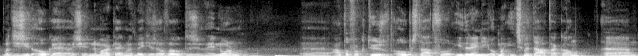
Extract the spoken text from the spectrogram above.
want je ziet ook, hè, als je in de markt kijkt, maar dat weet je zelf ook, er is een enorm uh, aantal vacatures wat open staat voor iedereen die ook maar iets met data kan. Um,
